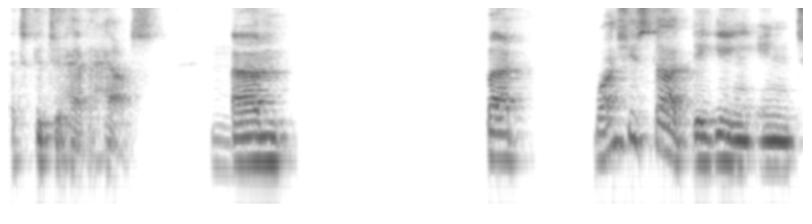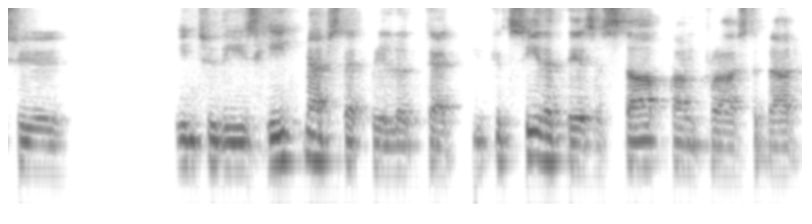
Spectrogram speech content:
it's good to have a house. Mm. Um, but once you start digging into into these heat maps that we looked at, you could see that there's a stark contrast about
